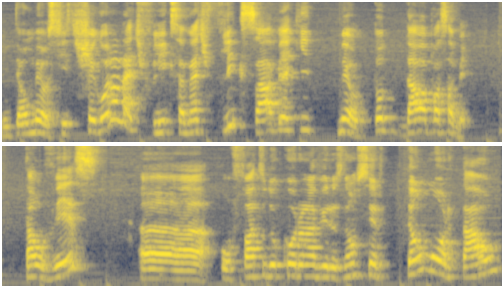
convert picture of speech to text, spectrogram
Então, meu, se chegou na Netflix, a Netflix sabe é que, meu, todo, dava para saber. Talvez uh, o fato do coronavírus não ser tão mortal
